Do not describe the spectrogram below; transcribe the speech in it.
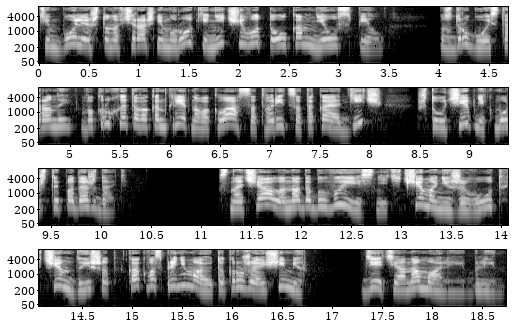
тем более, что на вчерашнем уроке ничего толком не успел. С другой стороны, вокруг этого конкретного класса творится такая дичь, что учебник может и подождать. Сначала надо бы выяснить, чем они живут, чем дышат, как воспринимают окружающий мир. Дети аномалии, блин.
